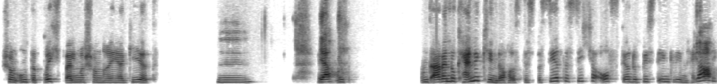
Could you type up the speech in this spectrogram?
schon unterbricht, weil man schon reagiert? Mhm. Ja, ja. Und, und auch wenn du keine Kinder hast, das passiert das sicher oft, ja, du bist irgendwie in Hektik, ja,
